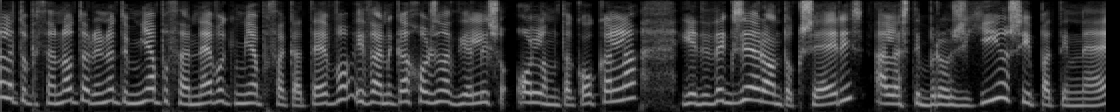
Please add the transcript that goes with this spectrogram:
αλλά το πιθανότερο είναι ότι μια που θα ανέβω και μια που θα κατέβω, ιδανικά χωρίς να διαλύσω όλα μου τα κόκαλα, γιατί δεν ξέρω αν το ξέρεις, αλλά στην προσγείωση οι πατινέρ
